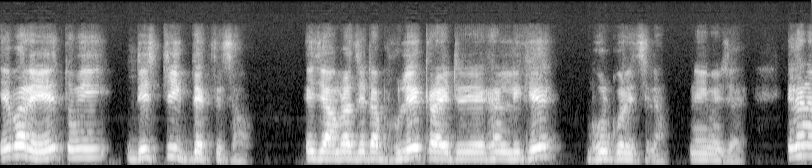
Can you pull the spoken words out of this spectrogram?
এবারে তুমি ডিস্ট্রিক্ট দেখতে চাও। এই যে আমরা যেটা ভুলে ক্রাইটেরিয়া এখানে লিখে ভুল করেছিলাম নেমে যায়। এখানে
